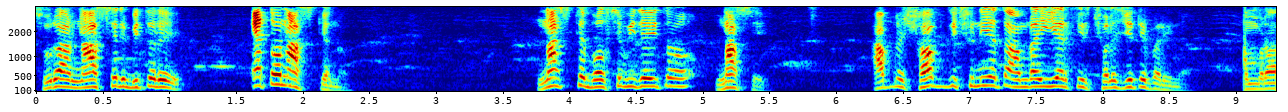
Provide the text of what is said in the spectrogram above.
সুরা নাচের ভিতরে এত নাচ কেন? নাচতে বলছে বিদায়ী তো নাচে আপনি সব কিছু নিয়ে তো আমরা ইয়ারকির চলে যেতে পারি না। আমরা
